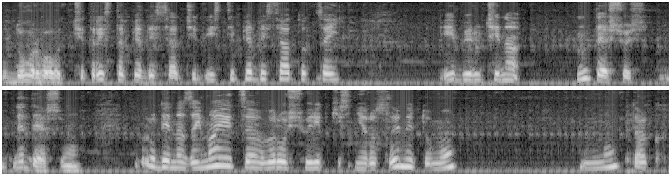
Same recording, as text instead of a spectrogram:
дорого, чи 350, чи 250 оцей. І бірючина, ну, теж щось не дешево. Людина займається, вирощує рідкісні рослини, тому ну, так,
